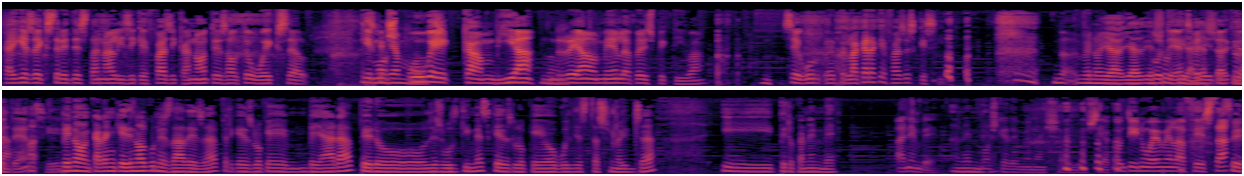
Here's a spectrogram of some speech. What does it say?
que hagis extret d'esta anàlisi que fas i que anotes al teu Excel que ens pugui canviar no. realment la perspectiva. Segur, eh, per la cara que fas és que sí. No, bueno, ja, ja, ja sortirà. Tens, ja sortirà. Tens, ah, sí. Bé, no, encara en queden algunes dades, eh, perquè és el que ve ara, però les últimes, que és el que jo vull estacionalitzar, i, però que anem bé. Anem bé. Anem bé. Mos quedem en això, Lúcia. Continuem en la festa, sí.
